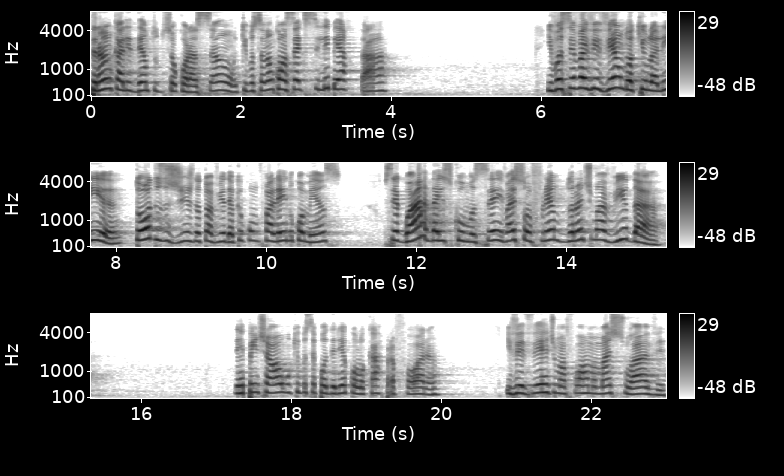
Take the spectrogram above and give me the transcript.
tranca ali dentro do seu coração e que você não consegue se libertar. E você vai vivendo aquilo ali todos os dias da tua vida, é o que eu falei no começo. Você guarda isso com você e vai sofrendo durante uma vida. De repente, é algo que você poderia colocar para fora e viver de uma forma mais suave,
